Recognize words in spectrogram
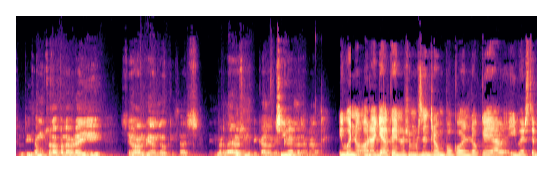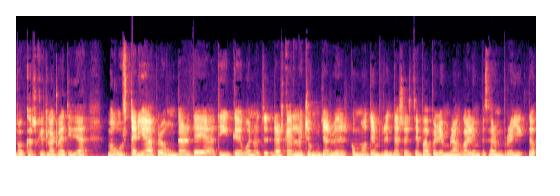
se utiliza mucho la palabra y se va olvidando quizás el verdadero significado, que Sí. es crear de la nada. Y bueno, ahora ya que nos hemos centrado un poco en lo que iba este podcast, que es la creatividad, me gustaría preguntarte a ti, que bueno, tendrás que haberlo hecho muchas veces, cómo te enfrentas a este papel en blanco al empezar un proyecto,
